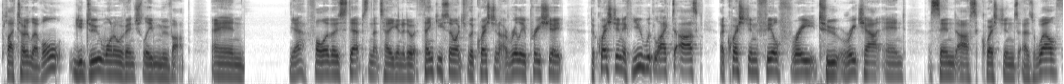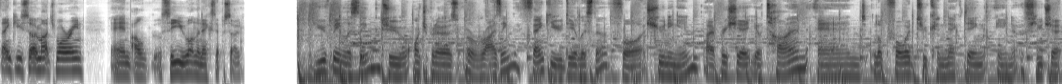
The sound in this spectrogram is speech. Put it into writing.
plateau level, you do want to eventually move up and yeah, follow those steps. And that's how you're going to do it. Thank you so much for the question. I really appreciate the question. If you would like to ask a question, feel free to reach out and send us questions as well. Thank you so much, Maureen. And I'll see you on the next episode. You've been listening to Entrepreneurs Rising. Thank you, dear listener, for tuning in. I appreciate your time and look forward to connecting in future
